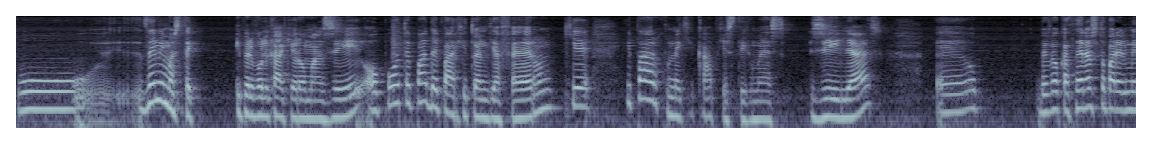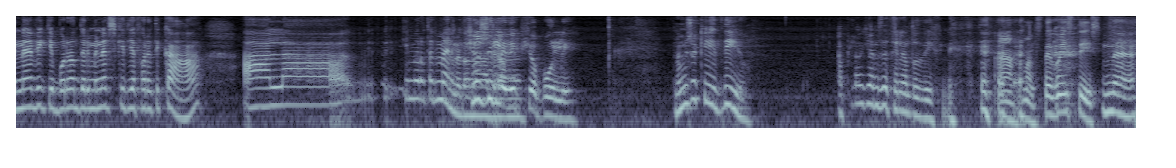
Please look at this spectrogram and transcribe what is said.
που δεν είμαστε υπερβολικά καιρό μαζί, οπότε πάντα υπάρχει το ενδιαφέρον και υπάρχουν και κάποιες στιγμές ζήλιας. Ε, ο, βέβαια ο καθένας το παρερμηνεύει και μπορεί να το ερμηνεύσει και διαφορετικά, αλλά είμαι ερωτευμένη με τον Ποιος άντρα ζηλεύει μου. πιο πολύ; Νομίζω και οι δύο. Απλά ο Γιάννης δεν θέλει να το δείχνει. Α, μάλιστα, εγωιστής. ναι.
